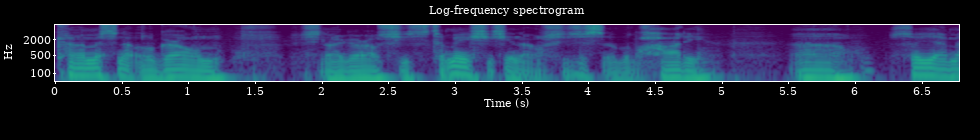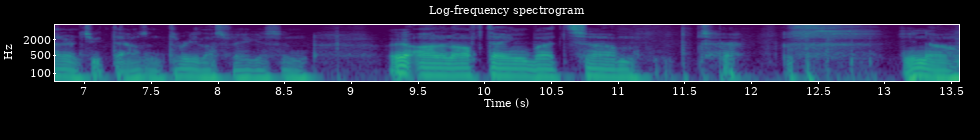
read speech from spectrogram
kind of missing that little girl, and she's not a girl. She's to me, she's you know, she's just a little hottie. Uh, so yeah, I met her in 2003, Las Vegas, and on and off thing, but um, you know,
